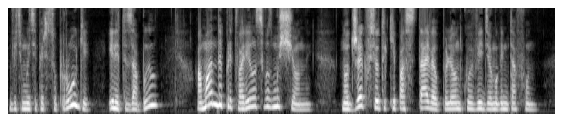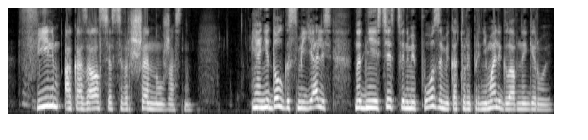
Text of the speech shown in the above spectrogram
Ведь мы теперь супруги. Или ты забыл?» Аманда притворилась возмущенной, но Джек все-таки поставил пленку в видеомагнитофон. Фильм оказался совершенно ужасным. И они долго смеялись над неестественными позами, которые принимали главные герои.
